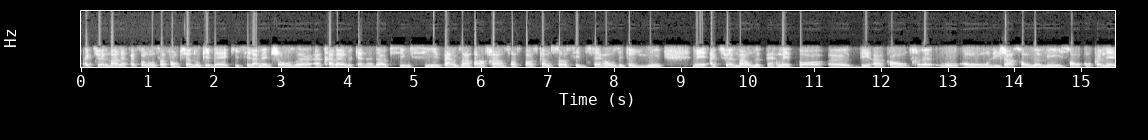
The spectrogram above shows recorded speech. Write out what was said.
Actuellement, la façon dont ça fonctionne au Québec, et c'est la même chose euh, à travers le Canada, puis c'est aussi, par exemple, en France, ça se passe comme ça, c'est différent aux États-Unis, mais actuellement, on ne permet pas euh, des rencontres euh, où on, les gens sont nommés, sont, on connaît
